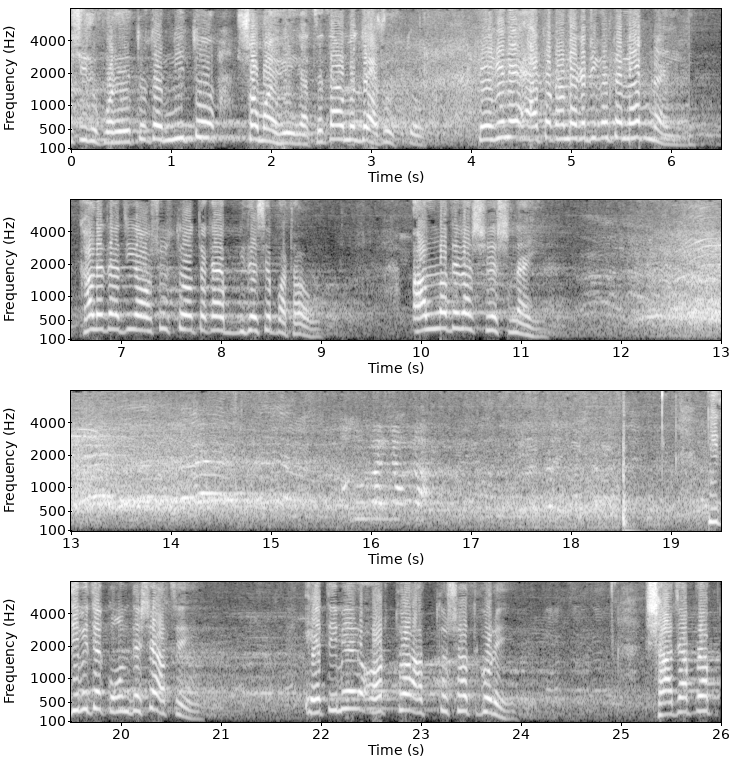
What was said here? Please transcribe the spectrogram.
আশির উপরে, তো তো মৃত সময় হয়ে গেছে, তার মধ্যে অসুস্থ। তো এখানে এত কান্নাকাটি করতে লাভ নাই। খালেদা জিয়া অসুস্থ, তাকে বিদেশে পাঠাও। আল্লাদের আর শেষ নাই। পৃথিবীতে কোন দেশে আছে? এতিমের অর্থ আত্মসাৎ করে। সাজাপ্রাপ্ত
